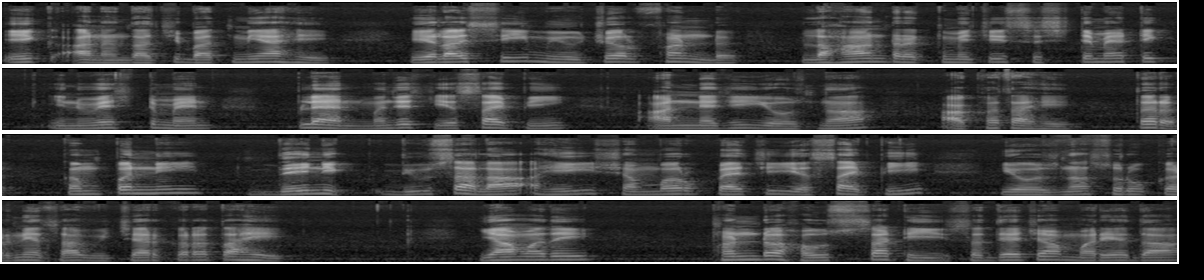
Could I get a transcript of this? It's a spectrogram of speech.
एक आनंदाची बातमी आहे. L I C mutual fund लहान रकमेची सिस्टमॅटिक इन्व्हेस्टमेंट प्लॅन म्हणजेच एस आय पी आणण्याची योजना आखत आहे. तर कंपनी दैनिक दिवसाला ही शंभर रुपयाची एस आय पी योजना सुरू करण्याचा विचार करत आहे. यामध्ये फंड हाऊससाठी सध्याच्या मर्यादा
